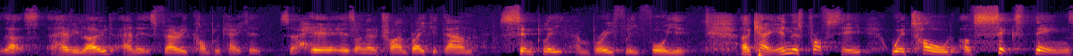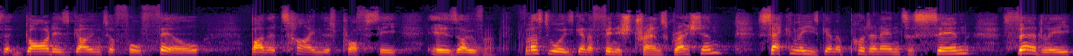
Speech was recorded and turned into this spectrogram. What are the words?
that's a heavy load and it's very complicated. So, here is I'm going to try and break it down simply and briefly for you. Okay, in this prophecy, we're told of six things that God is going to fulfill by the time this prophecy is over. First of all, he's going to finish transgression. Secondly, he's going to put an end to sin. Thirdly,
